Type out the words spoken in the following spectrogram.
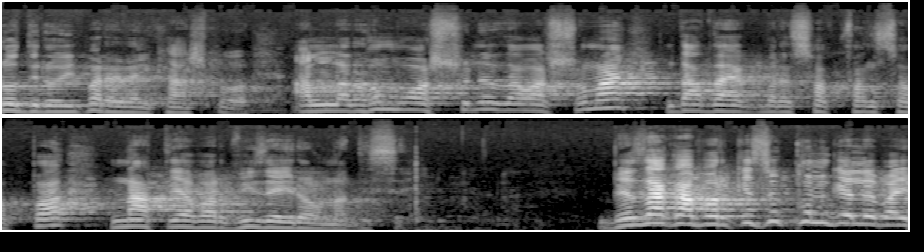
নদীর ওই পারে রেখে আসব। আল্লাহ রহম, ওয়াজ শুনে যাওয়ার সময় দাদা একবারে সফান সপ্পা, নাতি আবার ভিজাই রওনা দিছে। ভেজা কাপড় কিছুক্ষণ গেলে ভাই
